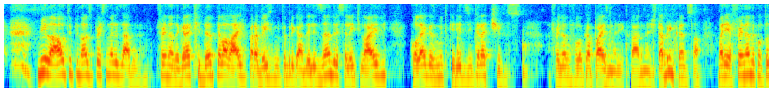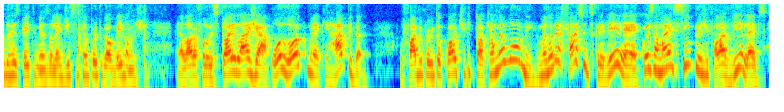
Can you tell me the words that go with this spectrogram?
Mila, auto-hipnose personalizada. Fernanda, gratidão pela live, parabéns, muito obrigado. Elisandra, excelente live. Colegas muito queridos, interativos. A Fernanda falou capaz, Maria, claro, né? A gente tá brincando só. Maria, Fernanda, com todo respeito mesmo. Além disso, estou em Portugal, bem longe. A Laura falou, story lá já. Ô, louco, moleque, rápida. O Fábio perguntou qual é o TikTok. É o meu nome. O meu nome é fácil de escrever, é coisa mais simples de falar, Vielewski.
